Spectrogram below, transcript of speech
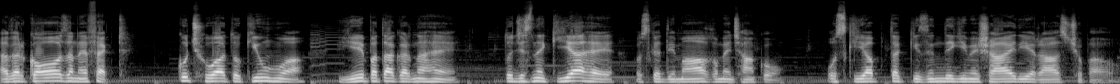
अगर कॉज एंड इफ़ेक्ट कुछ हुआ तो क्यों हुआ, ये पता करना है। तो जिसने किया है, उसके दिमाग में झांको। उसकी अब तक की ज़िंदगी में शायद ये राज छुपा हो।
